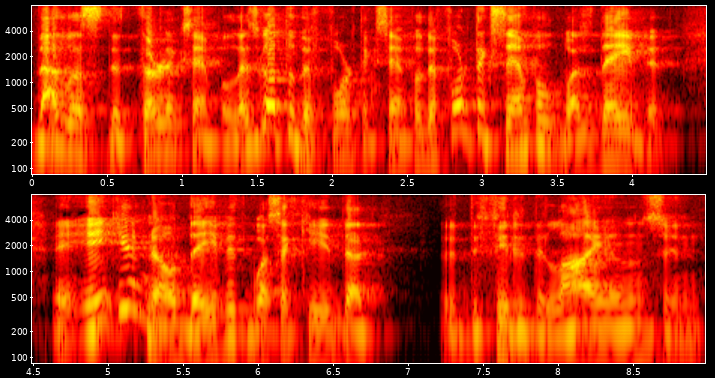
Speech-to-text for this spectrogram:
That was the third example. Let's go to the fourth example. The fourth example was David. And you know, David was a kid that uh, defeated the lions and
